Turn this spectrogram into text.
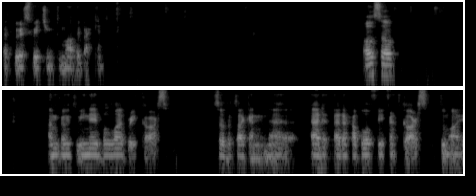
but we're switching to multi-backend. Also, I'm going to enable library cars so that I can uh, add, add a couple of different cars to my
